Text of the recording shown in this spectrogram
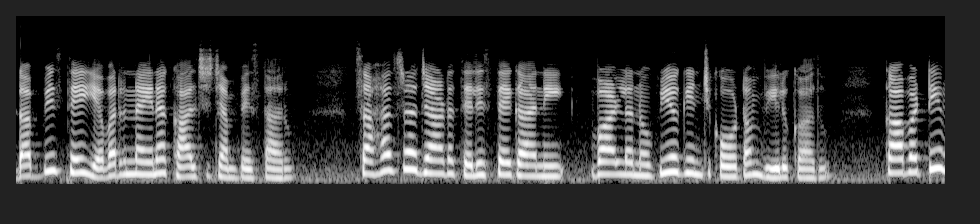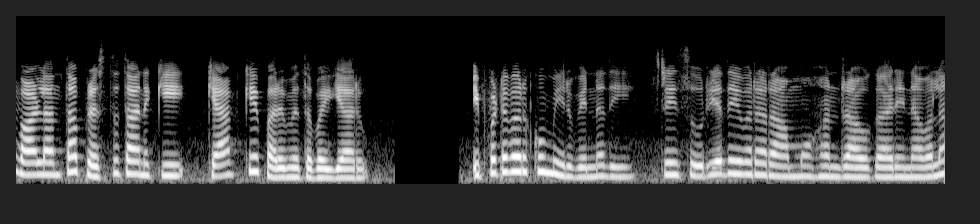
డబ్బిస్తే ఎవరినైనా కాల్చి చంపేస్తారు. సహస్ర జాడ తెలిస్తే గాని వాళ్ళను ఉపయోగించుకోవటం వీలు కాదు కాబట్టి వాళ్ళంతా ప్రస్తుతానికి క్యాంప్కే పరిమితమయ్యారు. ఇప్పటివరకు మీరు విన్నది శ్రీ సూర్యదేవర రామ్మోహన్ రావు గారి నవల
